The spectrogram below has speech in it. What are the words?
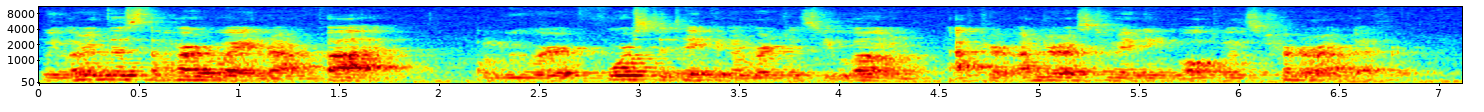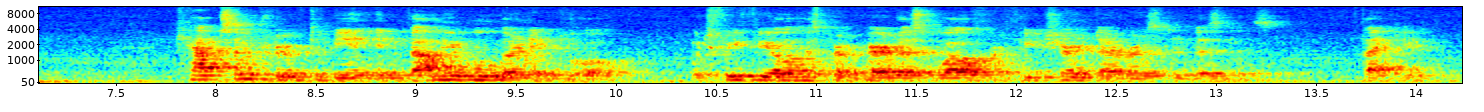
We learned this the hard way in round 5, when we were forced to take an emergency loan after underestimating Baldwin's turnaround effort. CAPSIM proved to be an invaluable learning tool, which we feel has prepared us well for future endeavors in business. Thank you.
